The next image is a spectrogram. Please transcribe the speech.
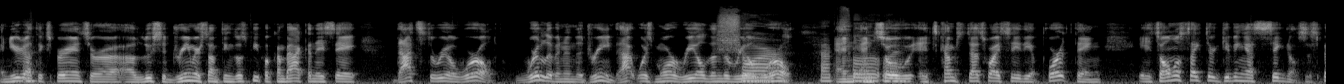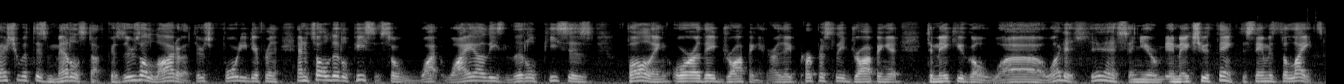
a near-death experience or a, a lucid dream or something, those people come back and they say, "That's the real world. We're living in the dream. That was more real than the real Sure. world." And and so it comes. That's why I say the apport thing. It's almost like they're giving us signals, especially with this metal stuff, because there's a lot of it. There's 40 different, and it's all little pieces. So why why are these little pieces falling, or are they dropping it? Are they purposely dropping it to make you go, "Wow, what is this?" And you it makes you think. The same as the lights.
